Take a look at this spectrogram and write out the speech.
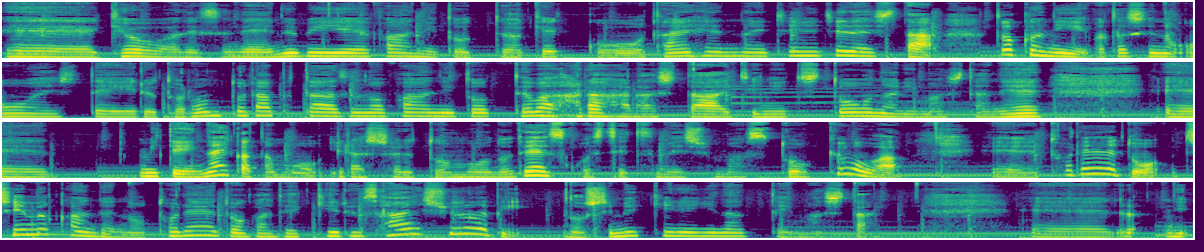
えー、今日はですね NBA ファンにとっては結構大変な一日でした。特に私の応援しているトロントラプターズのファンにとってはハラハラした一日となりましたね、えー見ていない方もいらっしゃると思うので少し説明しますと今日は、えー、トレードチーム間でのトレードができる最終日の締め切りになっていました。えー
